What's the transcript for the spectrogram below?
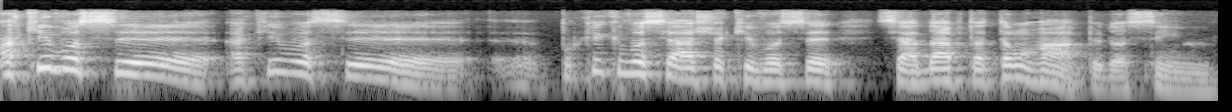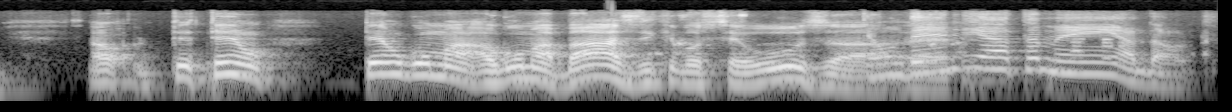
Aqui você. Aqui você. Por que, que você acha que você se adapta tão rápido assim? Tem, tem, tem alguma, alguma base que você usa? Tem um DNA também, Adalto.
